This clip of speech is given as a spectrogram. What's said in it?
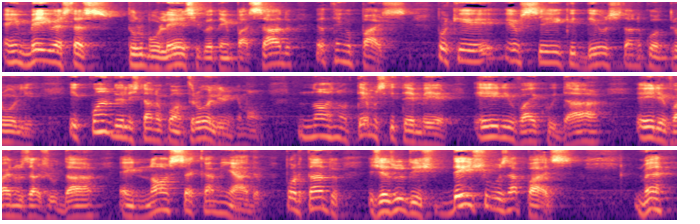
Em meio a essas turbulências que eu tenho passado, eu tenho paz, porque eu sei que Deus está no controle. E quando Ele está no controle, irmão, nós não temos que temer. Ele vai cuidar, Ele vai nos ajudar em nossa caminhada. Portanto, Jesus diz: Deixe-vos a paz. Não é? É, é,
